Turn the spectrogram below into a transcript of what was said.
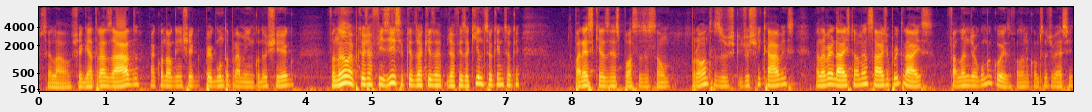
sei lá, eu cheguei atrasado. Aí quando alguém chega, pergunta pra mim quando eu chego, fala, não, é porque eu já fiz isso, é porque eu já, quis, já fiz aquilo, não sei o que, não sei o que. Parece que as respostas são prontas, justificáveis, mas na verdade tem uma mensagem por trás falando de alguma coisa, falando como se eu tivesse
